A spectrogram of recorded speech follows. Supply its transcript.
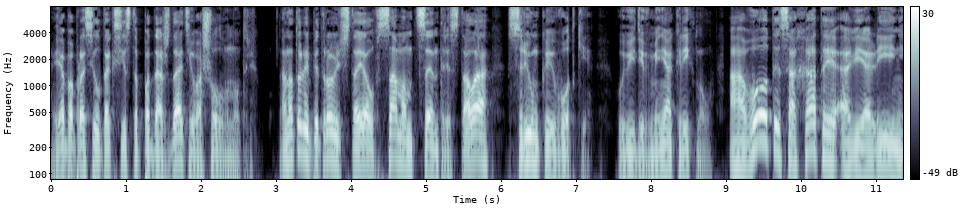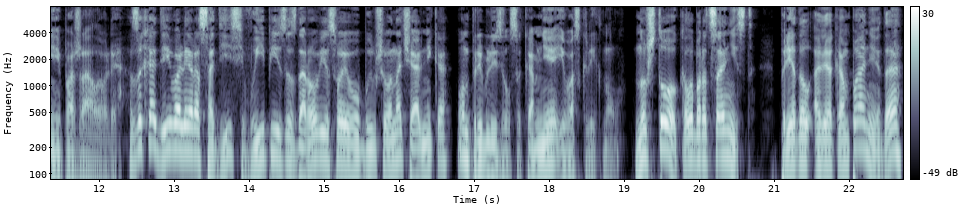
Я попросил таксиста подождать и вошел внутрь. Анатолий Петрович стоял в самом центре стола с рюмкой водки. Увидев меня, крикнул. А вот и сахатые авиалинии пожаловали. Заходи, Валера, садись, выпей за здоровье своего бывшего начальника. Он приблизился ко мне и воскликнул. Ну что, коллаборационист, предал авиакомпанию, да?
